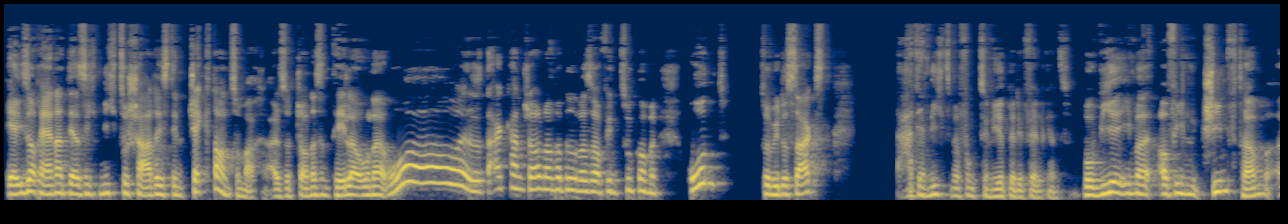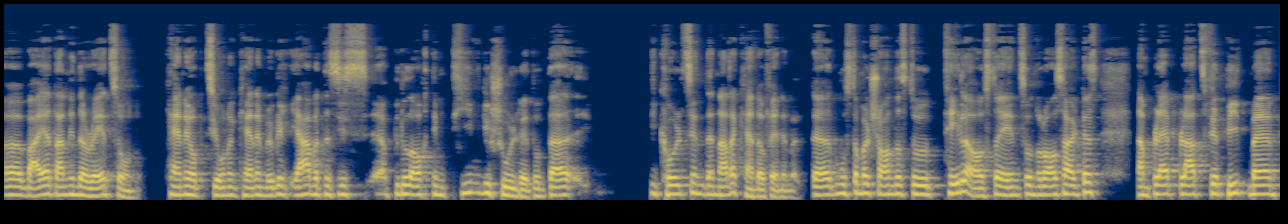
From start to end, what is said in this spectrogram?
Er ist auch einer, der sich nicht so schade ist, den Checkdown zu machen. Also Jonathan Taylor ohne, oh, also da kann schon noch ein bisschen was auf ihn zukommen. Und, so wie du sagst, da hat ja nichts mehr funktioniert bei den Falcons. Wo wir immer auf ihn geschimpft haben, äh, war er dann in der Red Zone. Keine Optionen, keine Möglichkeiten. Ja, aber das ist ein bisschen auch dem Team geschuldet. Und da, die Colts sind another kind of animal. Da musst du mal schauen, dass du Taylor aus der Endzone raushaltest. Dann bleibt Platz für Pittman.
